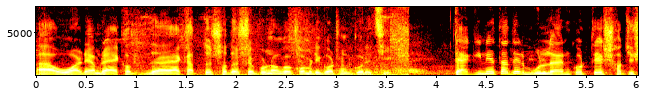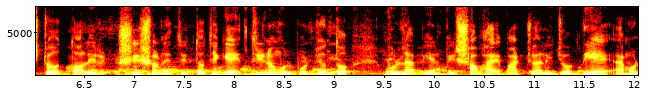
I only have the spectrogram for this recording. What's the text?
ওয়ার্ডে আমরা একত- একাত্তর সদস্য পূর্ণাঙ্গ কমিটি গঠন করেছি। ত্যাগী নেতাদের মূল্যায়ন করতে সচেষ্ট দলের শীর্ষ নেতৃত্ব থেকে তৃণমূল পর্যন্ত। খুলনা বিএনপির সভায় ভার্চুয়ালি যোগ দিয়ে এমন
